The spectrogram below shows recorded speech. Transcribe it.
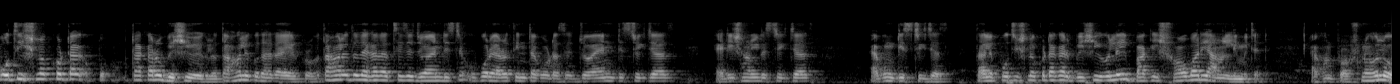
পঁচিশ লক্ষ টাকা টাকারও বেশি হয়ে গেলো, তাহলে কোথায় দায়ের করব? তাহলে তো দেখা যাচ্ছে যে জয়েন্ট ডিস্ট্রিক্ট, উপরে আরও তিনটা কোর্ট আছে, জয়েন্ট ডিস্ট্রিক্ট জাজ, অ্যাডিশনাল ডিস্ট্রিক্ট জাজ এবং ডিস্ট্রিক্ট জাজ। তাহলে পঁচিশ লক্ষ টাকার বেশি হলেই বাকি সবারই আনলিমিটেড এখন প্রশ্ন হলো,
